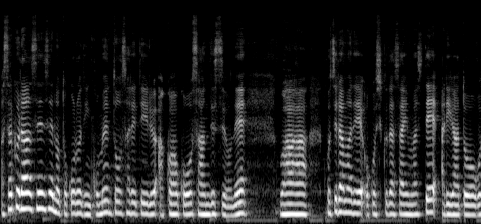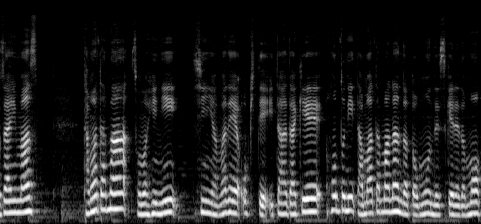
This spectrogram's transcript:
朝倉先生のところにコメントをされている赤岡さんですよね。わあこちらまでお越しくださいましてありがとうございます。たまたまその日に深夜まで起きていただけ本当にたまたまなんだと思うんですけれども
